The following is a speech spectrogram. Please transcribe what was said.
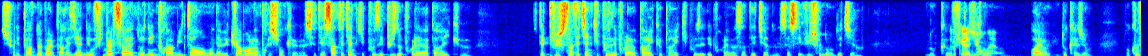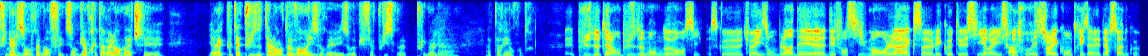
sur les pertes de balles parisiennes. Et au final, ça a donné une première mi-temps où on avait clairement l'impression que c'était Saint-Etienne qui posait plus de problèmes à Paris que. C'était plus Saint-Etienne qui posait des problèmes à Paris que Paris qui posait des problèmes à Saint-Etienne. Et ça s'est vu sur le nombre de tirs. Donc, au final, ils D'occasion, ont... ouais, d'occasion. Donc au final, ils ont vraiment fait, ils ont bien préparé leur match et, et avec peut-être plus de talent devant, ils auraient, ils auraient pu faire plus, mal- plus mal à, à Paris en contre. Plus de talent, plus de monde devant aussi? Parce que tu vois, ils ont blindé euh, défensivement l'axe, euh, les côtés aussi. Ils se Ah. retrouvaient sur les contres, ils avaient personne. quoi.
